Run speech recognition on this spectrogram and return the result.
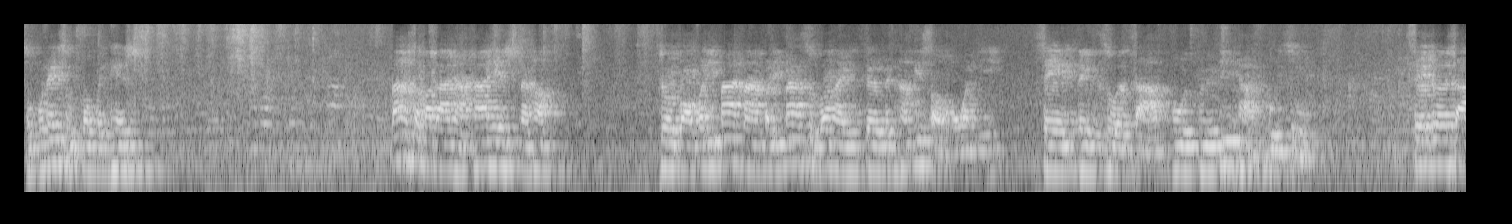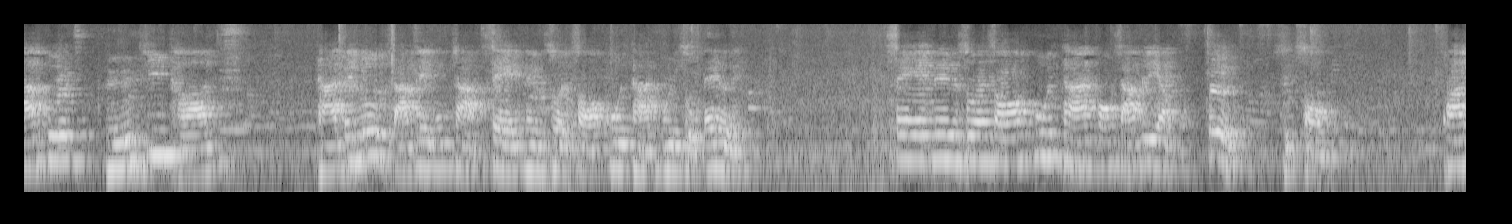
สมมติให้สูตรตรงเป็น h ตั้งสมการหาค่า h นะครับ โจทย์บอกปริมาตรมาปริมาตรสูตรว่าไงเจอเป็นครั้งที่สองของวันนี้ เศษหนึ่งส่วนสามคูณพื้นที่ฐานคูณสูงเศษส่วนสามคูณพื้นที่ฐานฐานเป็นรูปสามเหลี่ยมมุมฉากเศษหนึ่งส่วนสองคูณฐานคูณสูงได้เลย เศษหนึ่งส่วนสองคูณฐานของสามเหลี่ยมปื้ด สิบสองความ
